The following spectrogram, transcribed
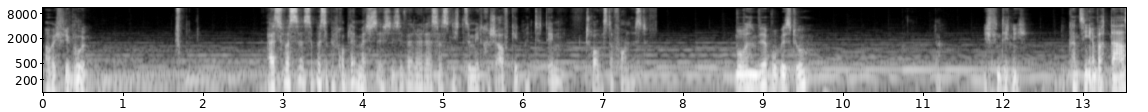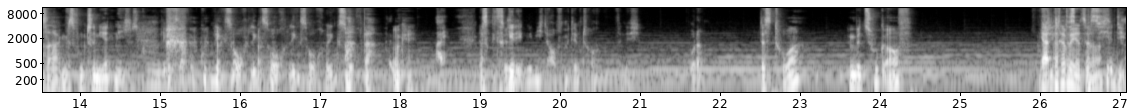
Aber ich finde die cool. Also was ist das Problem ist, ist, ist, dass das nicht symmetrisch aufgeht mit dem Tor, was da vorne ist. Wo sind wir? Wo bist du? Da. Ich finde dich nicht. Du kannst nicht einfach da sagen, das funktioniert nicht. Links, links hoch, links hoch, links hoch, links ah, hoch. Ah, da, okay. Das, das geht irgendwie nicht auf mit dem Tor, finde ich. Oder? Das Tor in Bezug auf. Ja, die das, Treppe das, jetzt, das, hier die,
